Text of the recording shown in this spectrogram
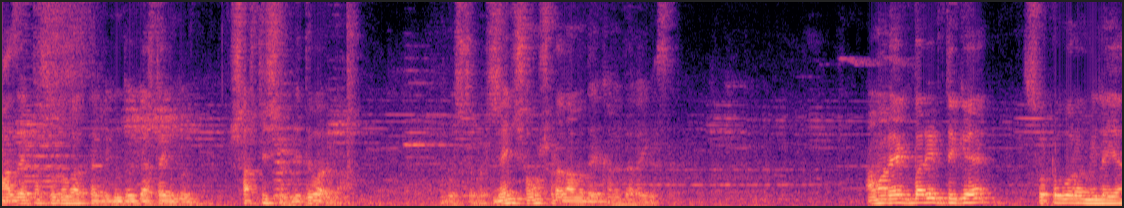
মাঝে একটা ছোট গাছ থাকলে কিন্তু ওই গাছটা কিন্তু শ্বাস নিঃশ্বাস দিতে পারে না। বুঝতে পারছি। মেইন সমস্যাটা আমাদের এখানে দাঁড়াই গেছে। আমার এক বাড়ির থেকে ছোট বড় মিলাইয়া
